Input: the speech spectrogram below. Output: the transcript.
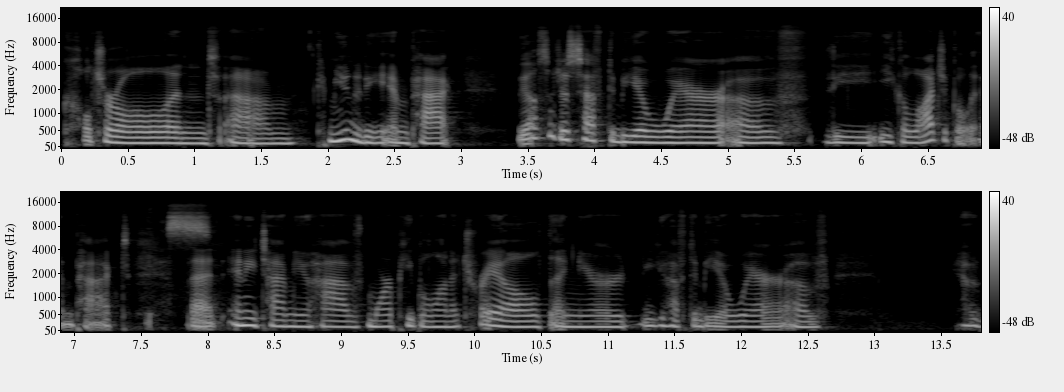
cultural and um, community impact, we also just have to be aware of the ecological impact yes. that anytime you have more people on a trail then you're you have to be aware of you know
